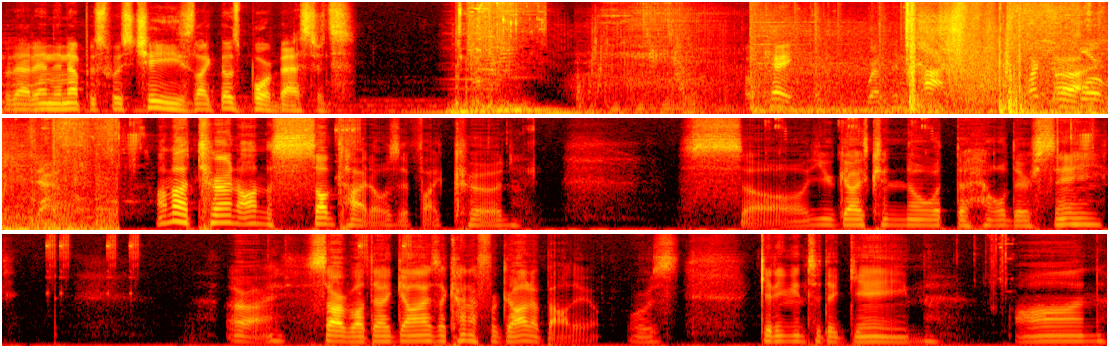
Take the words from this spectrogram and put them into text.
without ending up a Swiss cheese like those poor bastards. Okay, weapons hot. Wipe the Alright. floor with these assholes. I'm gonna turn on the subtitles if I could. So you guys can know what the hell they're saying. Alright, sorry about that guys, I kinda forgot about it. I was getting into the game. On.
